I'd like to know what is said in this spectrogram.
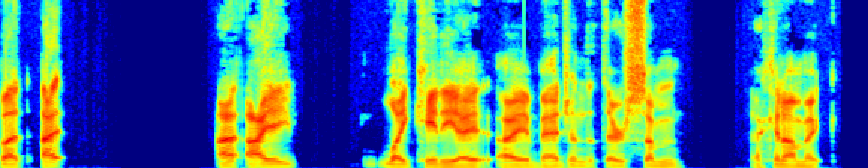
But I, I, I like Katie, I, I imagine that there's some economic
